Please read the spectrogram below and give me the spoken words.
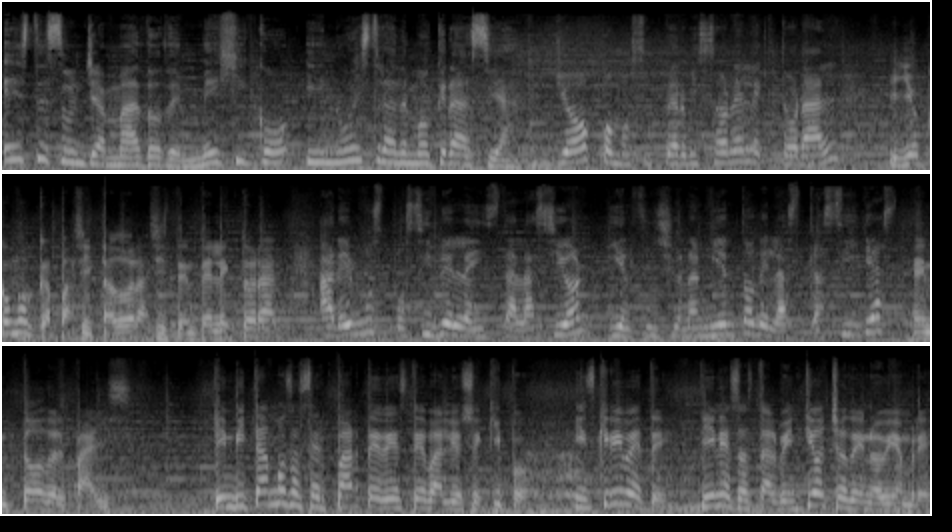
Este es un llamado de México y nuestra democracia. Yo como supervisor electoral y yo como capacitador asistente electoral haremos posible la instalación y el funcionamiento de las casillas en todo el país. Te invitamos a ser parte de este valioso equipo. Inscríbete, tienes hasta el 28 de noviembre.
